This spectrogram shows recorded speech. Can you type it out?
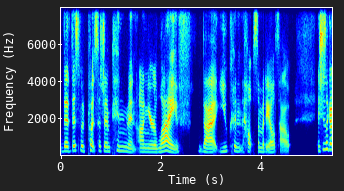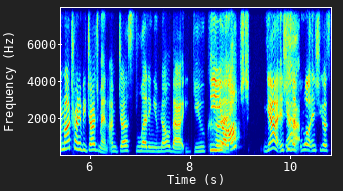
that this would put such an impediment on your life that you couldn't help somebody else out. And she's like, I'm not trying to be judgment. I'm just letting you know that you could. Your option. Yeah. And she's yeah. like, well, and she goes,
